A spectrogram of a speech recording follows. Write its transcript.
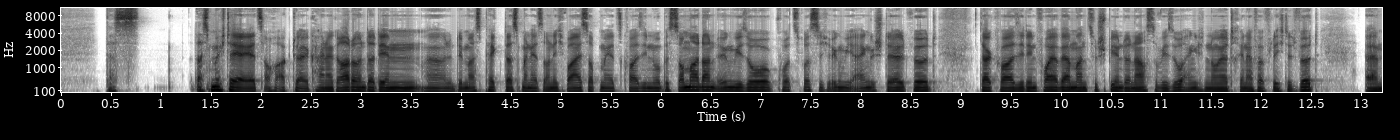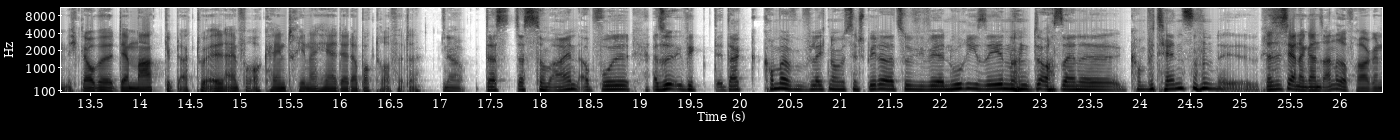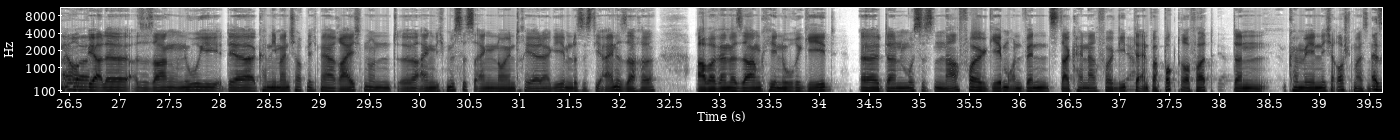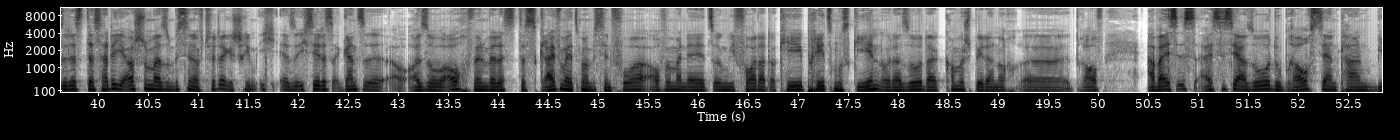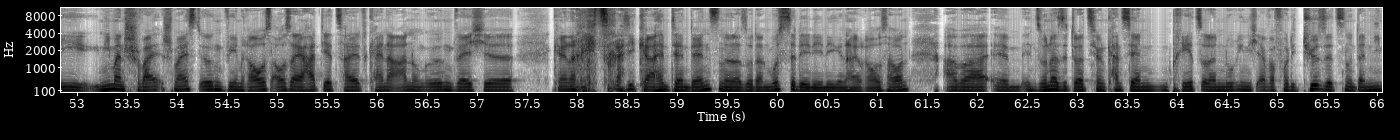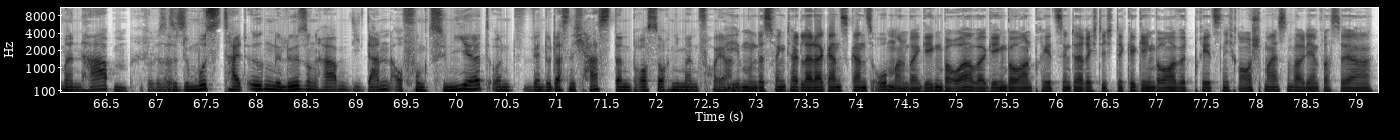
Das, das möchte ja jetzt auch aktuell keiner, gerade unter dem, äh, dem Aspekt, dass man jetzt auch nicht weiß, ob man jetzt quasi nur bis Sommer dann irgendwie so kurzfristig irgendwie eingestellt wird, da quasi den Feuerwehrmann zu spielen und danach sowieso eigentlich ein neuer Trainer verpflichtet wird. Ähm, ich glaube, der Markt gibt aktuell einfach auch keinen Trainer her, der da Bock drauf hätte. Ja, das, das zum einen, obwohl, also wir, da kommen wir vielleicht noch ein bisschen später dazu, wie wir Nuri sehen und auch seine Kompetenzen. Das ist ja eine ganz andere Frage, ne? Ob wir alle, also sagen, Nuri, der kann die Mannschaft nicht mehr erreichen und äh, eigentlich müsste es einen neuen Trainer geben, das ist die eine Sache. Aber wenn wir sagen, okay, Nuri geht, äh, dann muss es einen Nachfolger geben und wenn es da keinen Nachfolger gibt, ja. der einfach Bock drauf hat, ja. dann können wir ihn nicht rausschmeißen. Also das, das hatte ich auch schon mal so ein bisschen auf Twitter geschrieben. Ich, also ich sehe das Ganze, also auch wenn wir das, das greifen wir jetzt mal ein bisschen vor, auch wenn man ja jetzt irgendwie fordert, okay, Preetz muss gehen oder so, da kommen wir später noch äh, drauf. Aber es ist, es ist ja so, du brauchst ja einen Plan B. Niemand schmeißt irgendwen raus, außer er hat jetzt halt, keine Ahnung, irgendwelche, keine rechtsradikalen Tendenzen oder so, dann musst du denjenigen halt raushauen. Aber ähm, in so einer Situation kannst du ja einen Prez oder einen Nuri nicht einfach vor die Tür setzen und dann niemanden haben. So also du musst halt irgendeine Lösung haben, die dann auch funktioniert. Und wenn du das nicht hast, dann brauchst du auch niemanden feuern. Eben, und das fängt halt leider ganz, ganz oben an bei Gegenbauer, weil Gegenbauer und Prez sind da richtig dicke. Gegenbauer wird Prez nicht rausschmeißen, weil die einfach sehr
